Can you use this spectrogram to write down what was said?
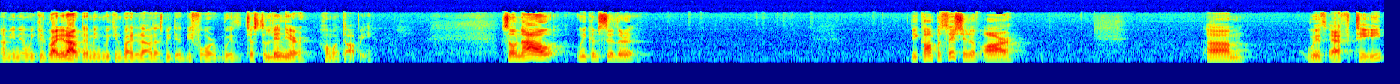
I mean, and we could write it out. I mean, we can write it out as we did before with just a linear homotopy. So now we consider the composition of R um, with ft.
